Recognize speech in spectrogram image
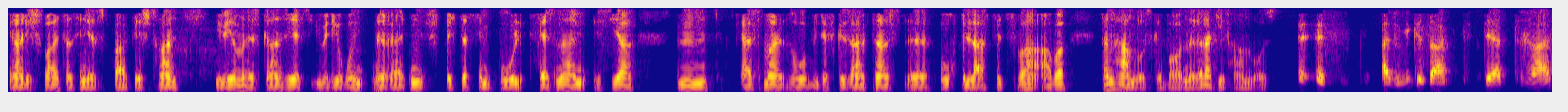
ja, die Schweizer sind jetzt praktisch dran. Wie will man das Ganze jetzt über die Runden retten? Sprich, das Symbol Fessenheim ist ja mh, hm, erstmal so, wie du es gesagt hast, äh, hoch belastet zwar, aber dann harmlos geworden, relativ harmlos. Es, also wie gesagt, der TRAS,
